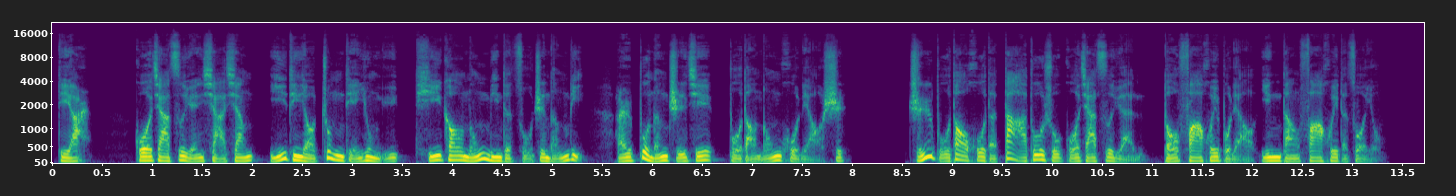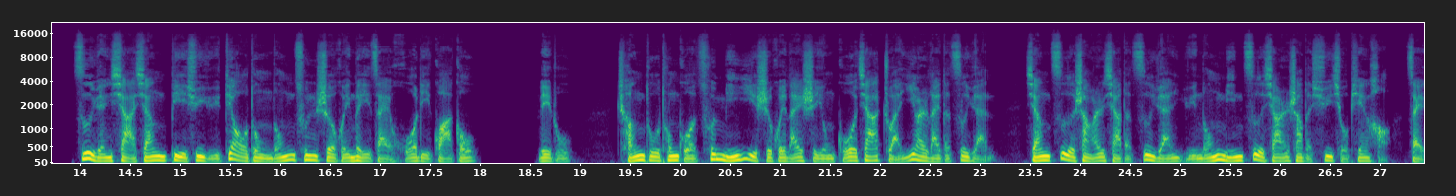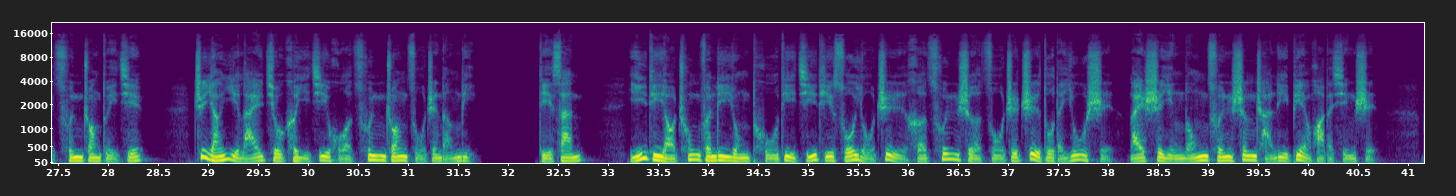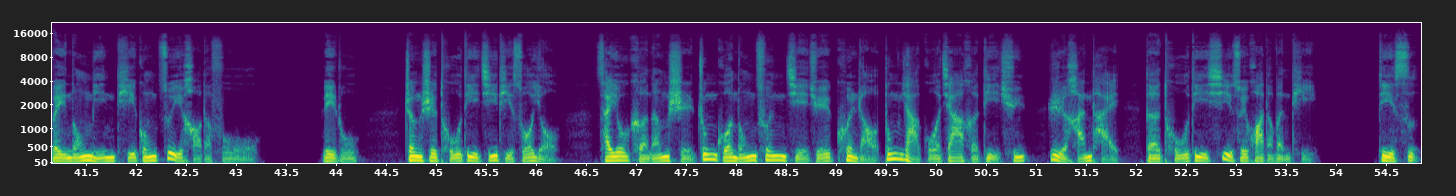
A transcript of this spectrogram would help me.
第二。国家资源下乡一定要重点用于提高农民的组织能力，而不能直接补到农户了事。只补到户的大多数国家资源都发挥不了应当发挥的作用。资源下乡必须与调动农村社会内在活力挂钩。例如，成都通过村民议事会来使用国家转移而来的资源，将自上而下的资源与农民自下而上的需求偏好在村庄对接。这样一来，就可以激活村庄组织能力。第三，一定要充分利用土地集体所有制和村社组织制度的优势，来适应农村生产力变化的形势，为农民提供最好的服务。例如，正是土地集体所有，才有可能使中国农村解决困扰东亚国家和地区（日韩台）的土地细碎化的问题。第四。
